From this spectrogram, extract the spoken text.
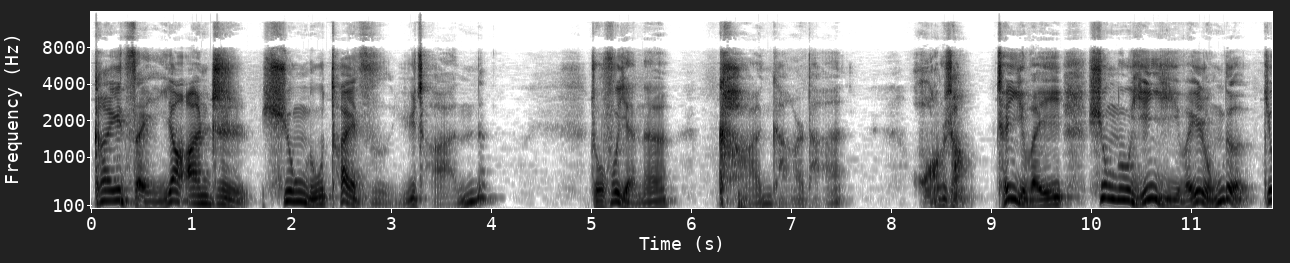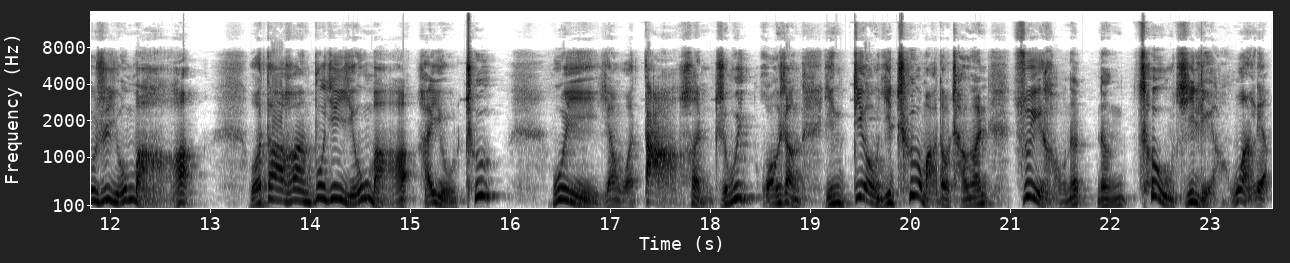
该怎样安置匈奴太子于禅呢？主父偃呢，侃侃而谈。皇上，臣以为匈奴引以为荣的就是有马。我大汉不仅有马，还有车，为扬我大汉之威，皇上应调集车马到长安，最好呢能凑齐两万辆，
